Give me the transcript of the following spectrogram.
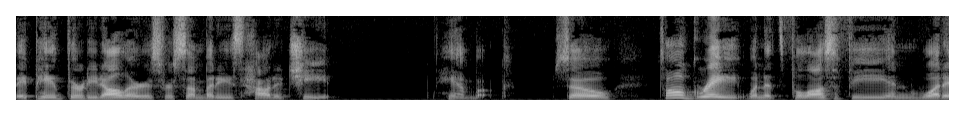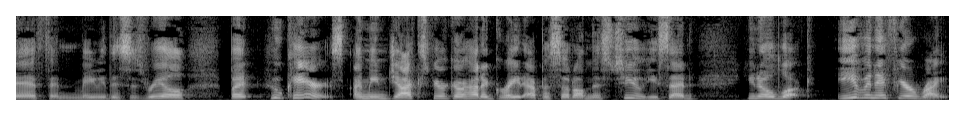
they paid $30 for somebody's how to cheat handbook. So it's all great when it's philosophy and what if and maybe this is real, but who cares? I mean, Jack Spirko had a great episode on this too. He said, you know, look, even if you're right,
